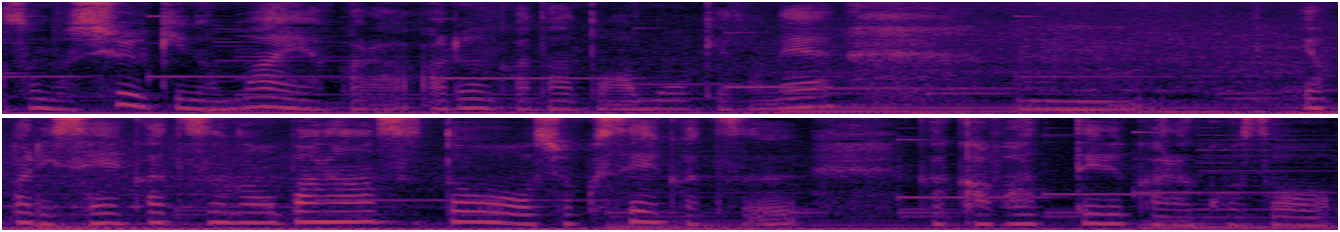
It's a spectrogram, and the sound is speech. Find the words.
その周期の前やからあるんかなとは思うけどね、うん。やっぱり生活のバランスと食生活が変わってるからこそ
